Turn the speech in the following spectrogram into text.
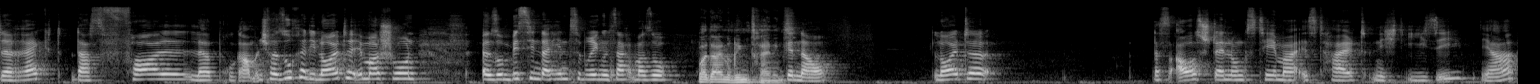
direkt das volle Programm. Und ich versuche ja die Leute immer schon äh, so ein bisschen dahin zu bringen und ich sage immer so, Bei deinen Ringtrainings. Genau. Leute, das Ausstellungsthema ist halt nicht easy, ja.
